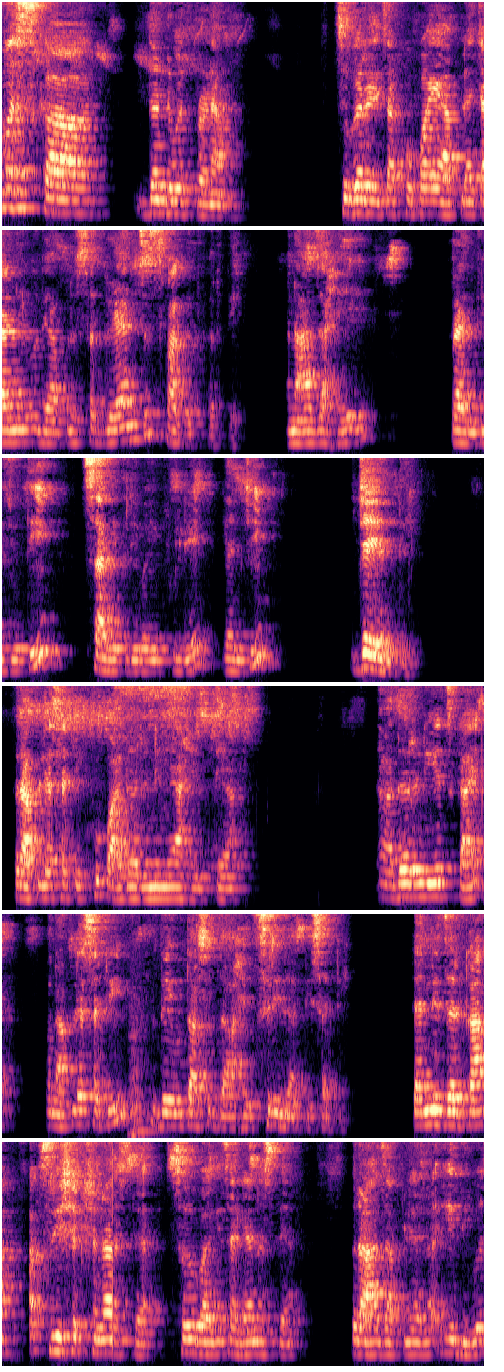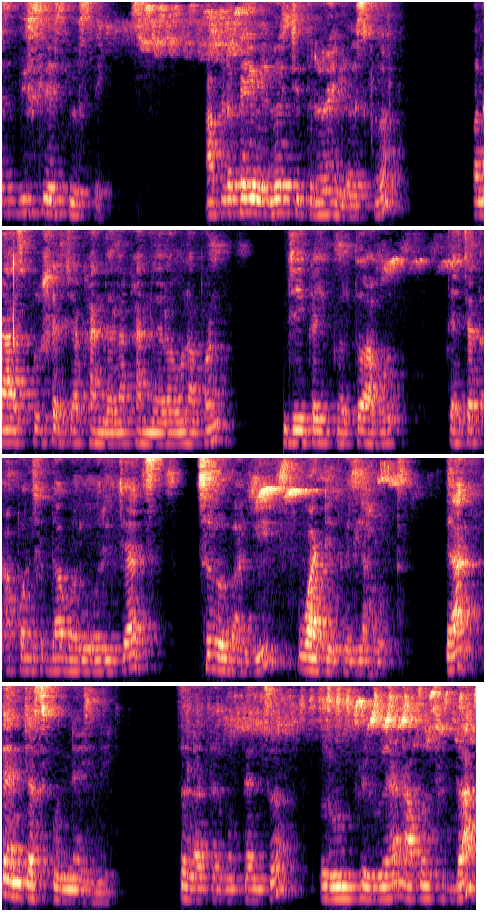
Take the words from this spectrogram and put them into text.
नमस्कार दंडवत प्रणाम. सुगराईचा खोपा या आपल्या चॅनलमध्ये आपलं सगळ्यांचं स्वागत करते. आणि आज आहे क्रांतीज्योती सावित्रीबाई फुले यांची जयंती. तर आपल्यासाठी खूप आदरणीय आहेत त्या. आदरणीयच काय? पण आपल्यासाठी देवतासुद्धा आहेत स्त्री जातीसाठी. त्यांनी जर का स्त्री शिक्षणात नसत्या सहभागी झाल्या नसत्या तर आज आपल्याला हे दिवस दिसलेच नसते. आपलं काही वेगळं चित्र राहिलं असतं. पण आज पुरुषाच्या खांद्याला खांद्या लावून आपण जे काही करतो आहोत त्याच्यात आपण सुद्धा बरोबरीच्याच सहभागी वाटेकरी आहोत. त्या त्यांच्याच पुण्याईने. चला तर मग त्यांचं ऋण फेडूया आणि आपण सुद्धा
